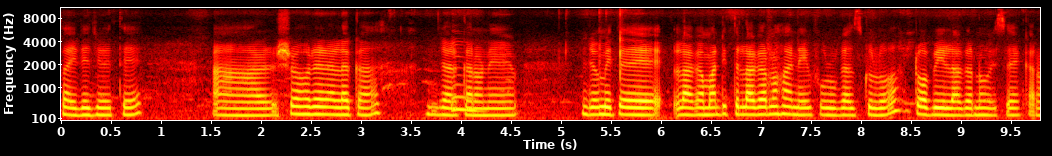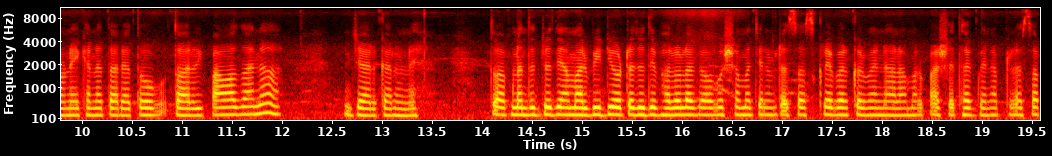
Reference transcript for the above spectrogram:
সাইডে যেতে। আর শহরের এলাকা যার কারণে জমিতে লাগা মাটিতে লাগানো হয় না এই ফুল গাছগুলো টবে লাগানো হয়েছে। কারণ এখানে তার এত তার পাওয়া যায় না যার কারণে। তো আপনাদের যদি আমার ভিডিওটা যদি ভালো লাগে অবশ্যই আমার চ্যানেলটা সাবস্ক্রাইবার করবেন আর আমার পাশে থাকবেন। আপনারা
